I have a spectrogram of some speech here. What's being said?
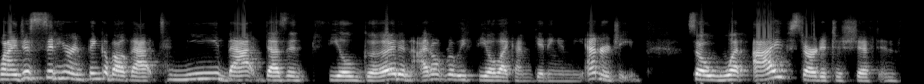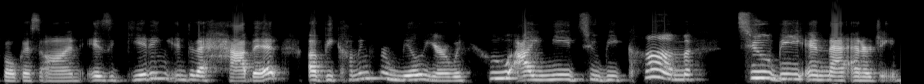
when I just sit here and think about that, to me, that doesn't feel good. And I don't really feel like I'm getting in the energy. So, what I've started to shift and focus on is getting into the habit of becoming familiar with who I need to become to be in that energy.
